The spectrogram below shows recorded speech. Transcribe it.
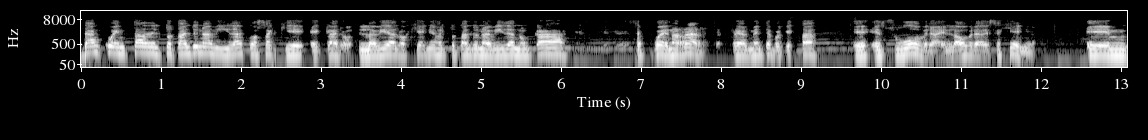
dan cuenta del total de una vida, cosa que, eh, claro, la vida de los genios, el total de una vida nunca se puede narrar realmente porque está eh, en su obra, en la obra de ese genio. Em,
